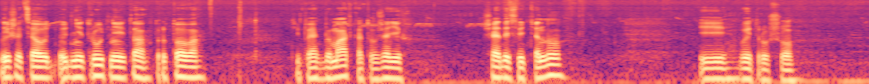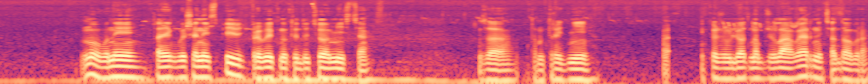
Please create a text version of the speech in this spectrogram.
Лишаться од- одні трутні і та трутова. Типу якби матка, то вже їх ще десь відтягну і витрушу. Ну, вони та якби ще не вспіють привикнути до цього місця за там три дні. І кажу, льотна бджола вернеться добре.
